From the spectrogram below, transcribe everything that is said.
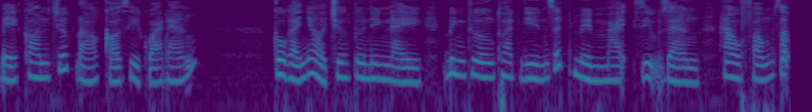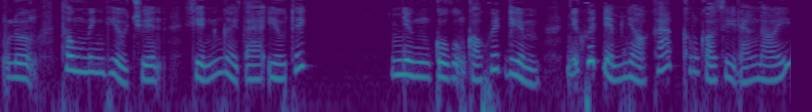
bé con trước đó có gì quá đáng. Cô gái nhỏ Trương Tư Ninh này bình thường thoạt nhìn rất mềm mại, dịu dàng, hào phóng rộng lượng, thông minh hiểu chuyện, khiến người ta yêu thích. Nhưng cô cũng có khuyết điểm, những khuyết điểm nhỏ khác không có gì đáng nói,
